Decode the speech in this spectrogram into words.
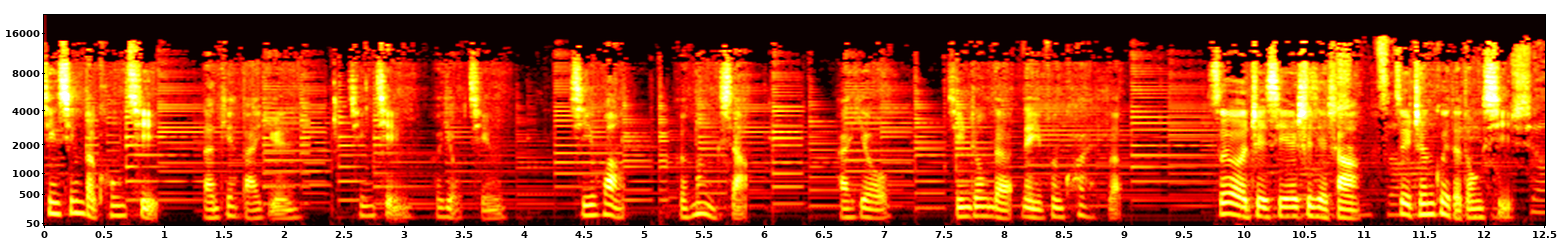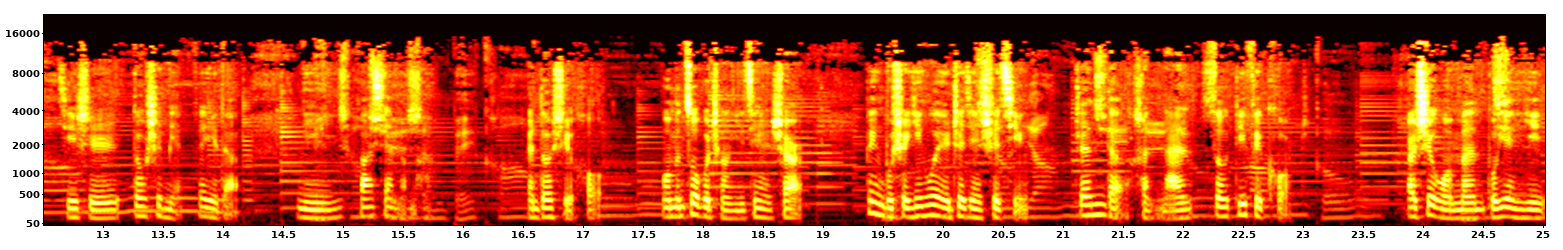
清新的空气，蓝天白云。亲情和友情，希望和梦想，还有心中的那一份快乐，所有这些世界上最珍贵的东西，其实都是免费的，你发现了吗？很多时候，我们做不成一件事儿，并不是因为这件事情真的很难，so difficult，而是我们不愿意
